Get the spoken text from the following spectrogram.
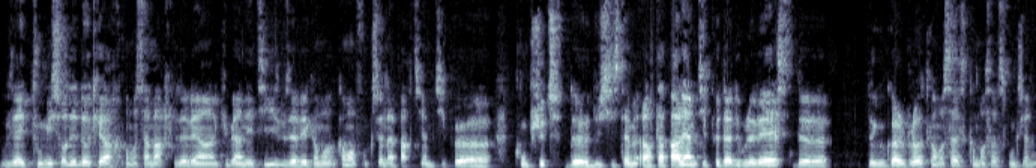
vous avez tout mis sur des Docker. Comment ça marche? Vous avez un Kubernetes. Vous avez comment comment fonctionne la partie un petit peu euh, compute du système? Alors, tu as parlé un petit peu d'AWS, de, Google Cloud. Comment ça comment ça se fonctionne?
